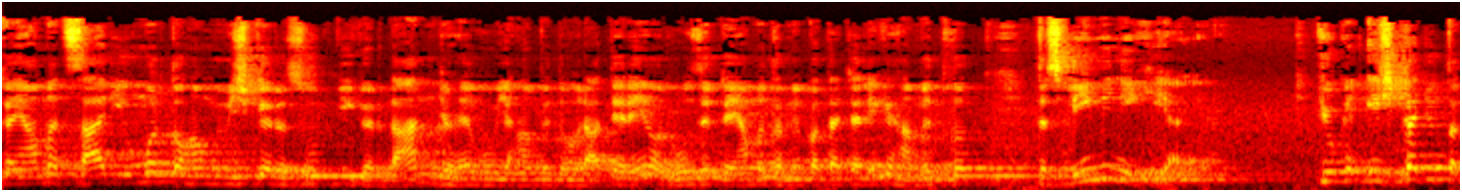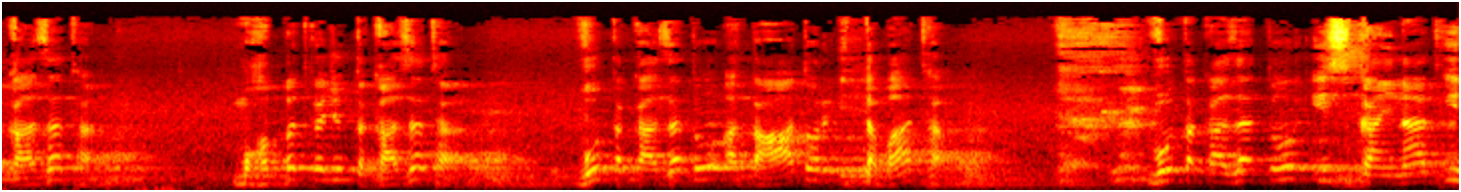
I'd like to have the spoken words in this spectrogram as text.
قیامت ساری عمر تو ہم عشق رسول کی گردان جو ہے وہ یہاں پہ دہراتے رہے اور روز قیامت ہمیں پتہ چلے کہ ہمیں تو تسلیم ہی نہیں کیا گیا۔ کیونکہ عشق کا جو تقاضا تھا، محبت کا جو تقاضا تھا، وہ تقاضا تو اطاعت اور اتباع تھا۔ وہ تقاضا تو اس کائنات کی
